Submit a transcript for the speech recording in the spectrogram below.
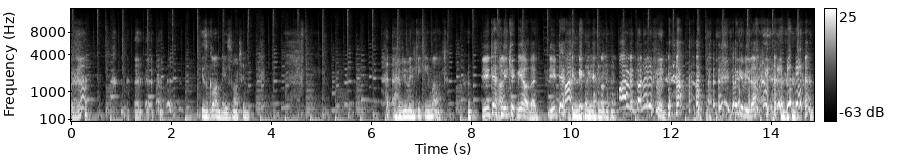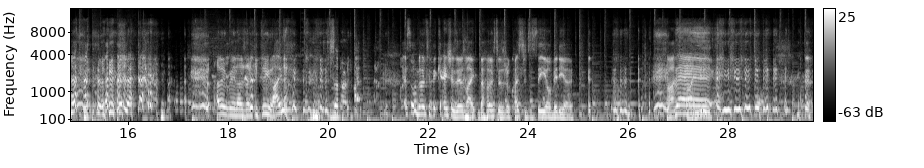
Is he out? He's gone. He's not in. Have you been kicking him out? You definitely kicked me out then. You I, definitely. kicked me out. I haven't done anything. Don't give me that. I didn't realise I could do that. I, so, I, I saw notifications. It was like the host has requested to see your video. so I, so I.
